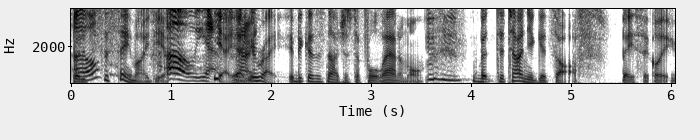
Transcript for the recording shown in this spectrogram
but Oh? it's the same idea. Oh, yes, yeah, yeah, you're right because it's not just a full animal. But Titania gets off basically.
